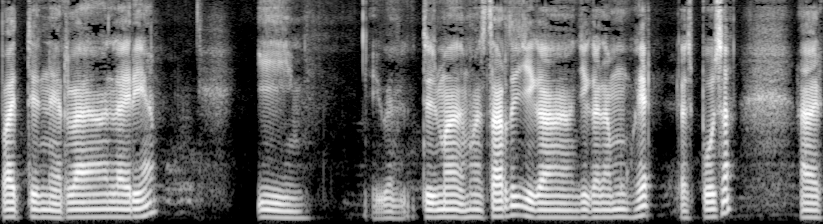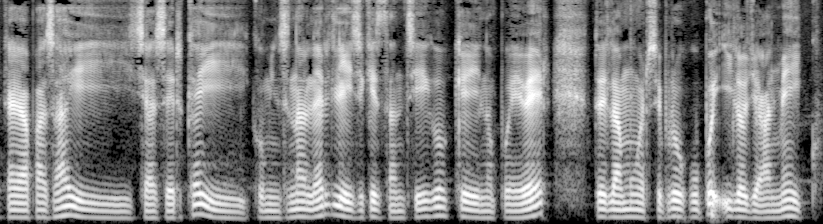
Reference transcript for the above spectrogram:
pa detener la, la herida y y bueno, entonces más, tarde llega, llega la mujer, la esposa, a ver qué había pasado y se acerca y comienzan a hablar y le dice que está ciego, que no puede ver. Entonces la mujer se preocupa y lo lleva al médico.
